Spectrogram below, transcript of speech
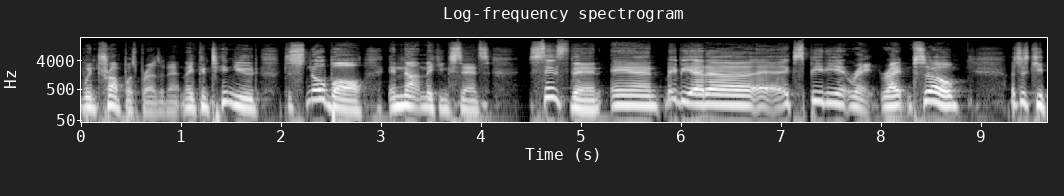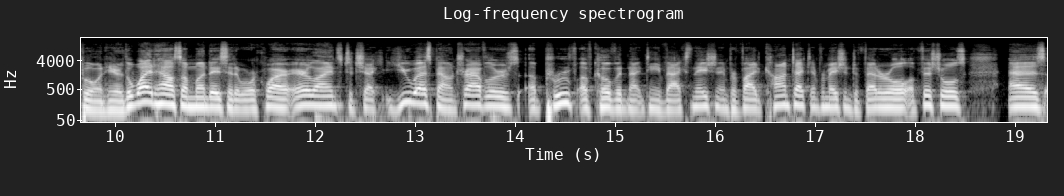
when Trump was president. They've continued to snowball in not making sense since then and maybe at a expedient rate, right? So let's just keep going here. The White House on Monday said it will require airlines to check U.S. bound travelers a proof of COVID 19 vaccination and provide contact information to federal officials as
